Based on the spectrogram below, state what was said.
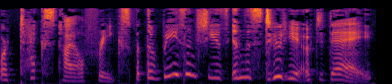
or textile freaks. But the reason she is in the studio today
